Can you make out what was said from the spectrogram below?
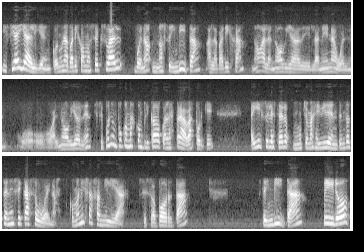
Y si hay alguien con una pareja homosexual, bueno, no se invita a la pareja, ¿no? A la novia de la nena o, o al novio. Se pone un poco más complicado con las trabas porque ahí suele ser mucho más evidente. Entonces, en ese caso, bueno, como en esa familia se soporta, se invita, pero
